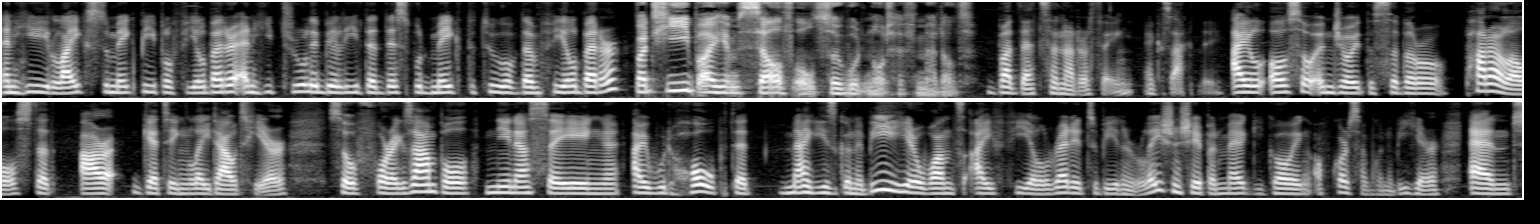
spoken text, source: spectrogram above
and he likes to make people feel better. And he truly believed that this would make the two of them feel better. But he by himself also would not have meddled. But that's another thing, exactly. I also enjoyed the several parallels that are getting laid out here. So, for example, Nina saying, I would hope that Maggie's gonna be here once I feel ready to be in a relationship, and Maggie going, Of course, I'm gonna be here. And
